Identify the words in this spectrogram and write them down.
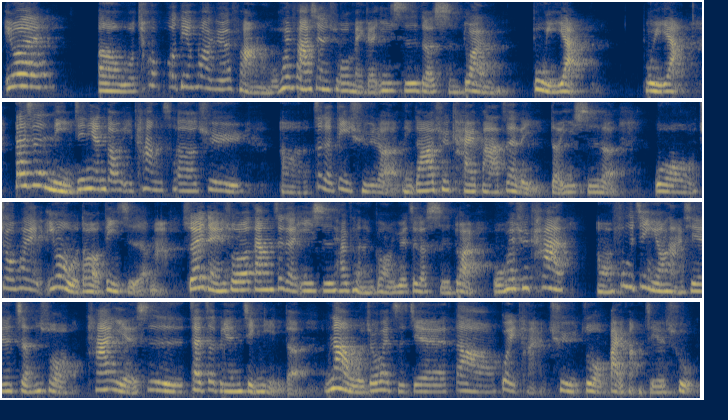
因为呃我透过电话约访，我会发现说每个医师的时段不一样。不一样，但是你今天都一趟车去呃这个地区了，你都要去开发这里的医师了，我就会因为我都有地址了嘛，所以等于说当这个医师他可能跟我约这个时段，我会去看呃附近有哪些诊所，他也是在这边经营的，那我就会直接到柜台去做拜访接触，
